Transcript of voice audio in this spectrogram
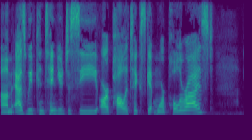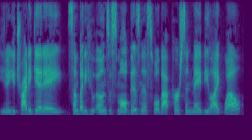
Um, as we've continued to see our politics get more polarized, you know, you try to get a somebody who owns a small business. Well, that person may be like, well,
